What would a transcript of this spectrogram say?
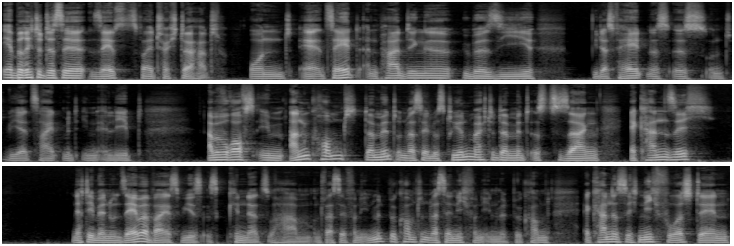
Er berichtet, dass er selbst zwei Töchter hat und er erzählt ein paar Dinge über sie, wie das Verhältnis ist und wie er Zeit mit ihnen erlebt. Aber worauf es ihm ankommt damit und was er illustrieren möchte damit, ist zu sagen, er kann sich, nachdem er nun selber weiß, wie es ist, Kinder zu haben und was er von ihnen mitbekommt und was er nicht von ihnen mitbekommt, er kann es sich nicht vorstellen,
